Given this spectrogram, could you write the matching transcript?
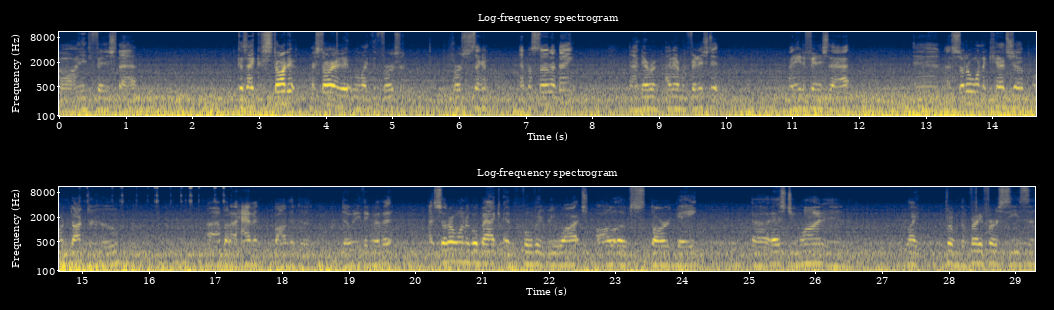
Uh, I need to finish that because I started I started it with like the first first second episode I think, I never I never finished it. I need to finish that, and I sort of want to catch up on Doctor Who, uh, but I haven't bothered to do anything with it. I sort of want to go back and fully rewatch all of Stargate uh, SG1 and like from the very first season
